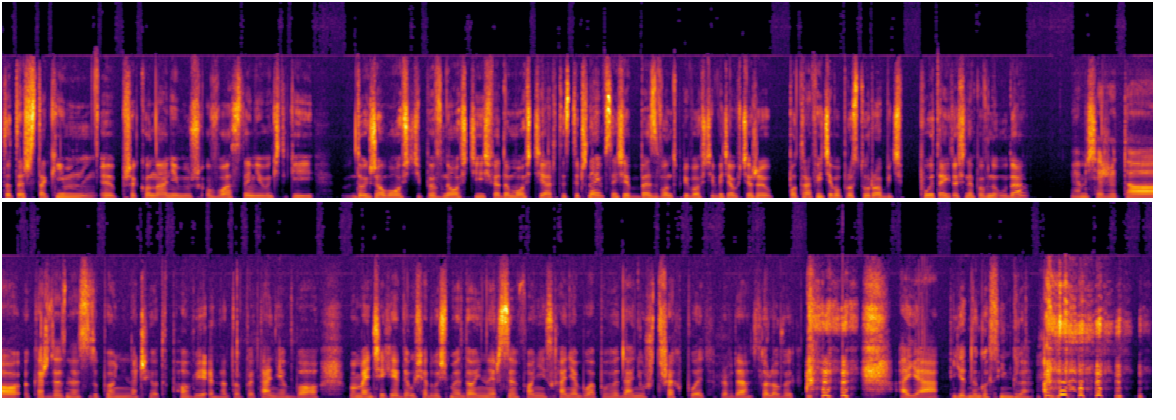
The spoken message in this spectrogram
to też z takim y, przekonaniem już o własnej, nie wiem, jakiejś takiej dojrzałości, pewności, świadomości artystycznej, w sensie bez wątpliwości, wiedziałyście, że potraficie po prostu robić płytę i to się na pewno uda? Ja myślę, że to każda z nas zupełnie inaczej odpowie na to pytanie, bo w momencie, kiedy usiadłyśmy do Inner Symfonii, Hania była po wydaniu już trzech płyt, prawda, solowych, a ja jednego singla.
